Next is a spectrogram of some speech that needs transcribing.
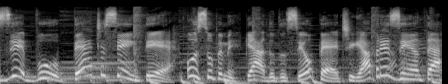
Zebu Pet Center, o supermercado do seu pet, apresenta.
